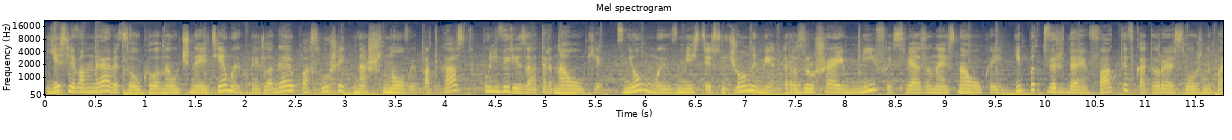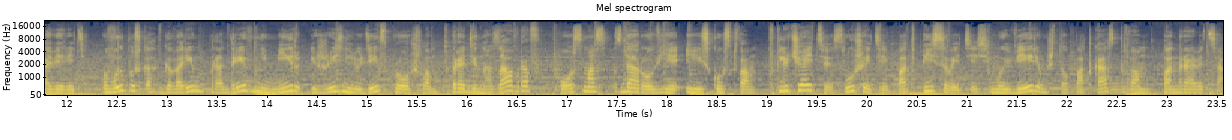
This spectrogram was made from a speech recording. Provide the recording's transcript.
Если вам нравятся околонаучные темы, предлагаю послушать наш новый подкаст «Пульверизатор науки». В нем мы вместе с учеными разрушаем мифы, связанные с наукой, и подтверждаем факты, в которые сложно поверить. В выпусках говорим про древний мир и жизнь людей в прошлом, про динозавров, космос, здоровье и искусство. Включайте, слушайте, подписывайтесь. Мы верим, что подкаст вам понравится.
